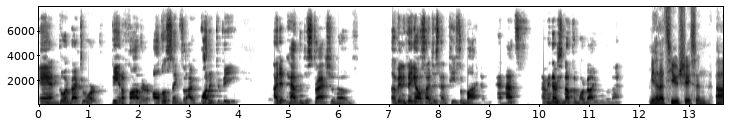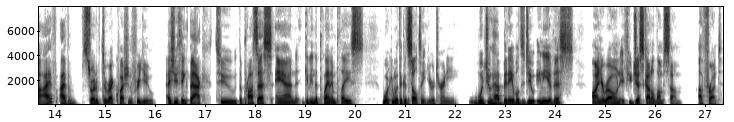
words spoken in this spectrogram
and going back to work, being a father, all those things that I wanted to be. I didn't have the distraction of of anything else. I just had peace of mind, and, and that's I mean, there's nothing more valuable than that. Yeah, that's huge, Jason. Uh, I have I have a sort of direct question for you. As you think back to the process and getting the plan in place, working with a consultant, your attorney, would you have been able to do any of this on your own if you just got a lump sum up front?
